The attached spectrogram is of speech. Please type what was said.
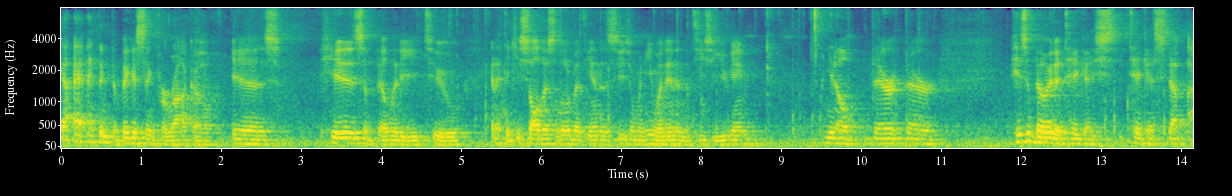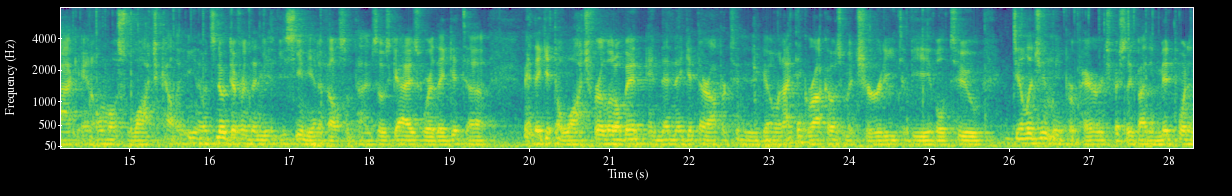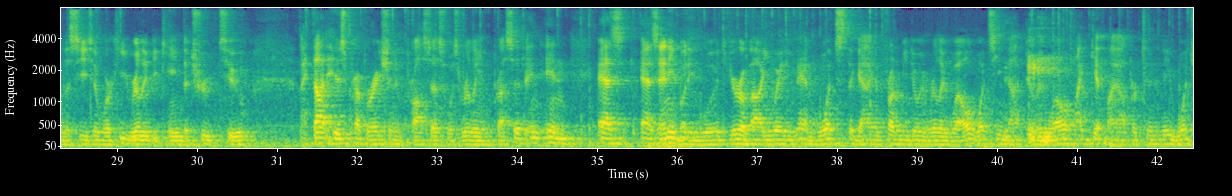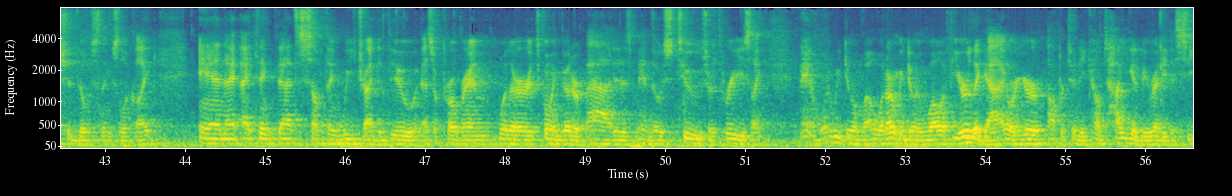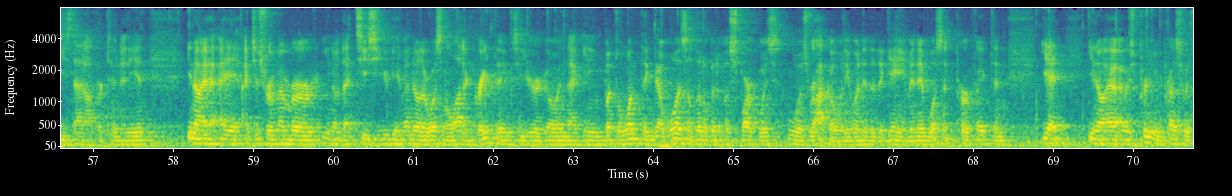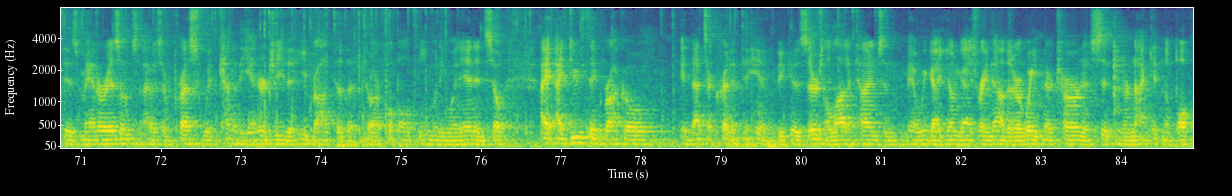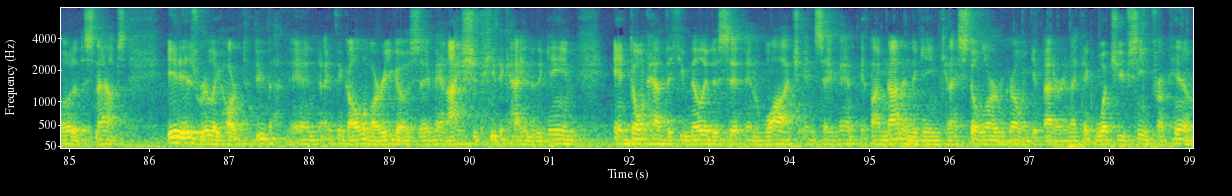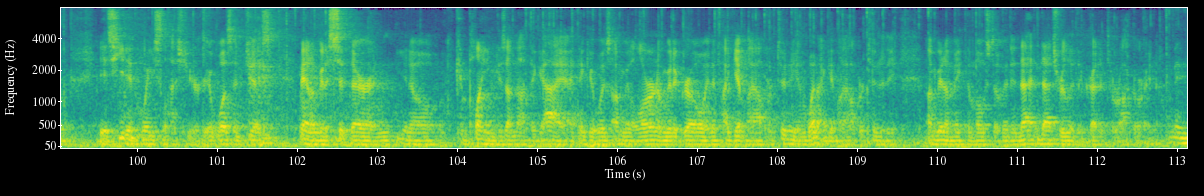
Yeah, I, I think the biggest thing for Rocco is his ability to, and I think you saw this a little bit at the end of the season when he went in in the TCU game. You know, they're they're his ability to take a take a step back and almost watch color. You know, it's no different than you, you see in the NFL sometimes. Those guys where they get to man, they get to watch for a little bit and then they get their opportunity to go. And I think Rocco's maturity to be able to diligently prepare, especially by the midpoint of the season where he really became the true two. I thought his preparation and process was really impressive. And, and as as anybody would, you're evaluating, man, what's the guy in front of me doing really well? What's he not doing well? If I get my opportunity, what should those things look like? And I, I, think that's something we've tried to do as a program, whether it's going good or bad, is man, those twos or threes, like, man, what are we doing well? What aren't we doing well? If you're the guy or your opportunity comes, how are you going to be ready to seize that opportunity? And you know, I, I, I, just remember, you know, that TCU game. I know there wasn't a lot of great things a year ago in that game, but the one thing that was a little bit of a spark was was Rocco when he went into the game, and it wasn't perfect, and yet, you know, I, I was pretty impressed with his mannerisms. I was impressed with kind of the energy that he brought to the to our football team when he went in, and so I, I do think Rocco. And that's a credit to him because there's a lot of times, and man, we got young guys right now that are waiting their turn and sitting or not getting the bulk load of the snaps it is really hard to do that. And I think all of our egos say, man, I should be the guy into the game and don't have the humility to sit and watch and say, man, if I'm not in the game, can I still learn, grow, and get better? And I think what you've seen from him is he didn't waste last year. It wasn't just, man, I'm going to sit there and, you know, complain because I'm not the guy. I think it was, I'm going to learn, I'm going to grow, and if I get my opportunity and when I get my opportunity, I'm going to make the most of it. And that, that's really the credit to Rocco right now.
